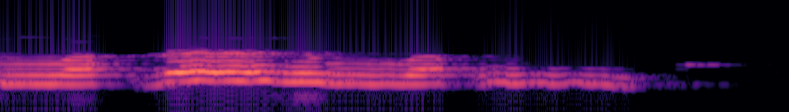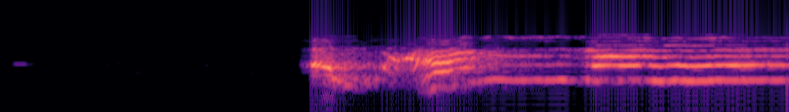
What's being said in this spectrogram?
الرحمن الرحيم. الحمد لله.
